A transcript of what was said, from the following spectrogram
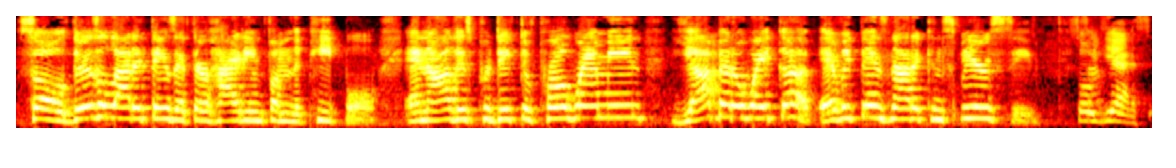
So there's a lot of things that they're hiding from the people. And all this predictive programming, y'all better wake up. Everything's not a conspiracy. So yes,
